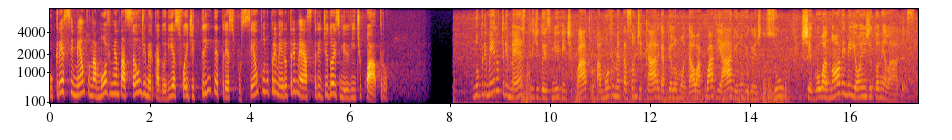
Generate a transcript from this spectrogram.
o crescimento na movimentação de mercadorias foi de 33% no primeiro trimestre de 2024. No primeiro trimestre de 2024, a movimentação de carga pelo modal aquaviário no Rio Grande do Sul chegou a 9 milhões de toneladas.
